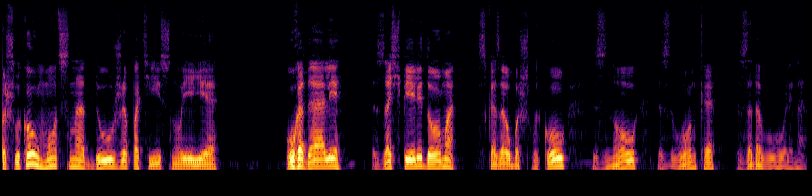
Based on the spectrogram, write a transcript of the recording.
башлыкоў моцна дужа паціснуў яе угадалі заспелі дома сказаў башлыкоў зноў звонка задаволена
